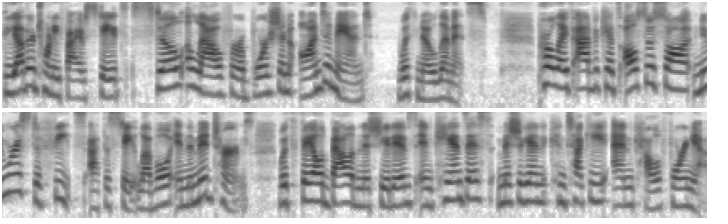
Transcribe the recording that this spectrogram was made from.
The other 25 states still allow for abortion on demand with no limits. Pro life advocates also saw numerous defeats at the state level in the midterms, with failed ballot initiatives in Kansas, Michigan, Kentucky, and California.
